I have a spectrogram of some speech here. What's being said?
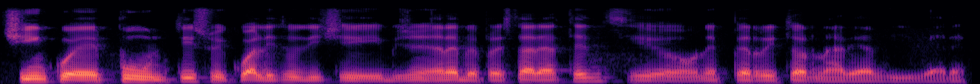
Cinque punti sui quali tu dici bisognerebbe prestare attenzione per ritornare a vivere.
